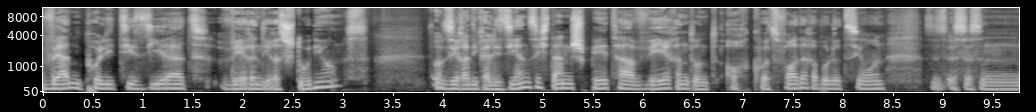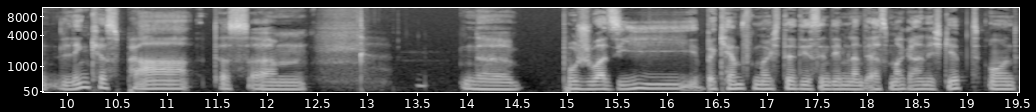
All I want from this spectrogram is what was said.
werden politisiert während ihres Studiums und sie radikalisieren sich dann später während und auch kurz vor der Revolution. Es ist ein linkes Paar, das ähm, eine Bourgeoisie bekämpfen möchte, die es in dem Land erstmal gar nicht gibt. Und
